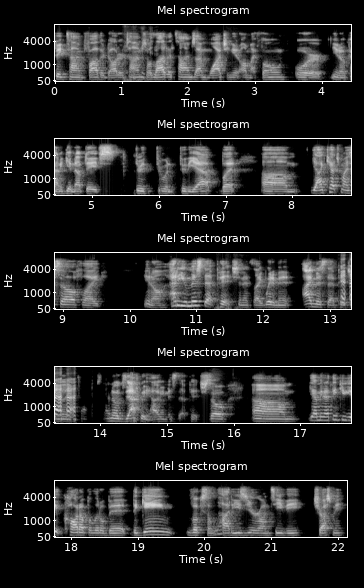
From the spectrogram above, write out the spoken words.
big time father daughter time. So a lot of the times I'm watching it on my phone or you know, kind of getting updates through through through the app. But um, yeah, I catch myself like, you know, how do you miss that pitch? And it's like, wait a minute, I missed that pitch a million times. I know exactly how you missed that pitch. So um, yeah, I mean, I think you get caught up a little bit. The game looks a lot easier on TV. Trust me.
